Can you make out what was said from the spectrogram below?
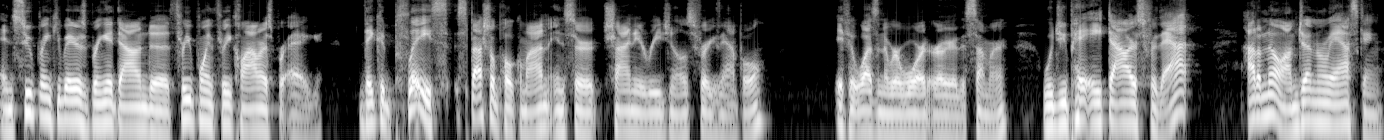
and super incubators bring it down to 3.3 kilometers per egg they could place special Pokemon, insert shiny regionals, for example, if it wasn't a reward earlier this summer. Would you pay $8 for that? I don't know. I'm generally asking.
